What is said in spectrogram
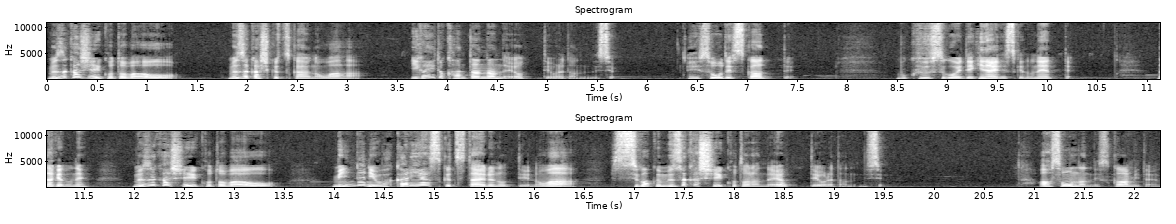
難しい言葉を難しく使うのは意外と簡単なんだよって言われたんですよ。え、そうですかって。僕すごいできないですけどねって。だけどね、難しい言葉をみんなに分かりやすく伝えるのっていうのはすごく難しいことなんだよって言われたんですよ。あ、そうなんですかみたいな。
